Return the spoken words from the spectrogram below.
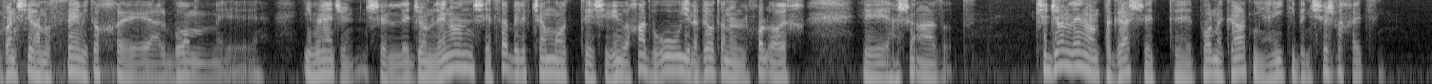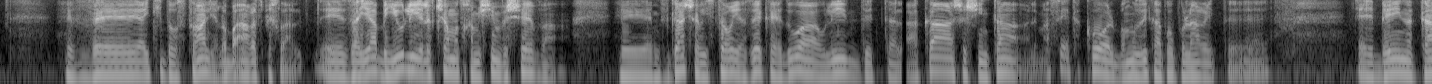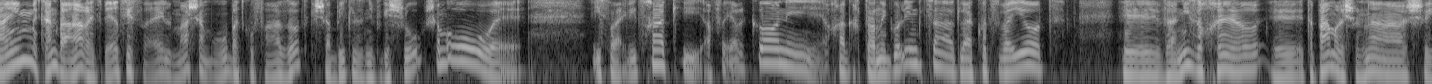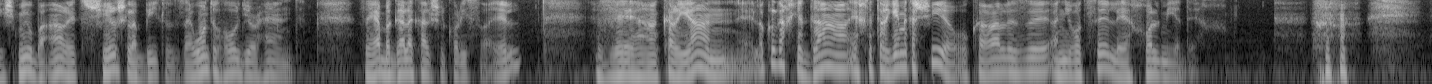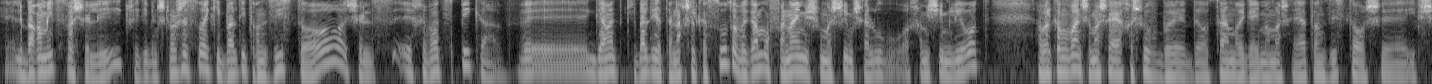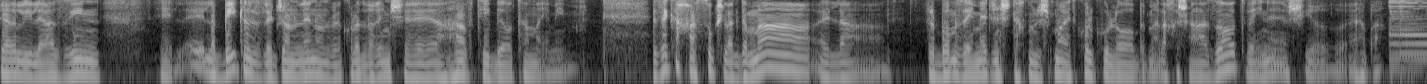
כמובן שיר הנושא מתוך אה, האלבום uh, Imagine של ג'ון לנון, שיצא ב-1971, והוא ילווה אותנו לכל אורך uh, השעה הזאת. כשג'ון לנון פגש את uh, פול מקארטני, אני הייתי בן שש וחצי. והייתי באוסטרליה, לא בארץ בכלל. Uh, זה היה ביולי 1957. המפגש ההיסטורי הזה, כידוע, הוליד את הלהקה ששינתה למעשה את הכל במוזיקה הפופולרית. אה, בינתיים, כאן בארץ, בארץ ישראל, מה שמעו בתקופה הזאת, כשהביטלס נפגשו? שמעו אה, ישראל יצחקי, עפה ירקוני, אחר כך תרנגולים קצת, להקות צבאיות. אה, ואני זוכר אה, את הפעם הראשונה שהשמיעו בארץ שיר של הביטלס, I want to hold your hand. זה היה בגל הקל של כל ישראל. והקריין לא כל כך ידע איך לתרגם את השיר, הוא קרא לזה "אני רוצה לאכול מידך". לבר המצווה שלי, כשהייתי בן 13, קיבלתי טרנזיסטור של חברת ספיקה, וגם קיבלתי את התנ"ך של קסוטו, וגם אופניים משומשים שעלו 50 לירות, אבל כמובן שמה שהיה חשוב באותם רגעים ממש היה טרנזיסטור שאפשר לי להאזין אה, לביטלס, לג'ון לנון ולכל הדברים שאהבתי באותם הימים. זה ככה סוג של הקדמה אה, לאלבום הזה, Imagine, שאנחנו נשמע את כל כולו במהלך השעה הזאת, והנה השיר הבא.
